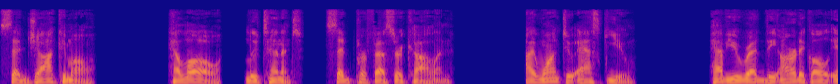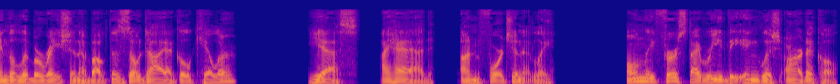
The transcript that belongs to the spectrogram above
said Giacomo. Hello, Lieutenant, said Professor Collin. I want to ask you. Have you read the article in The Liberation about the Zodiacal Killer? Yes, I had, unfortunately. Only first I read the English article,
